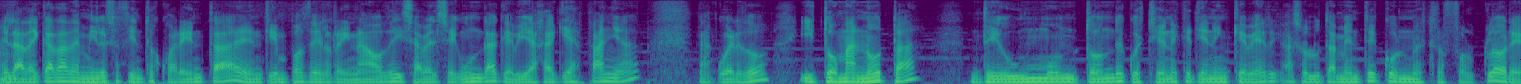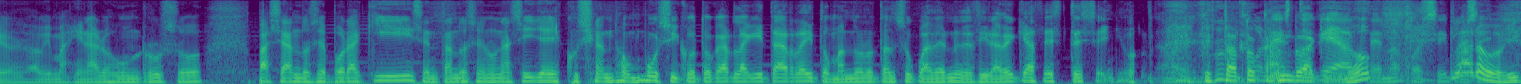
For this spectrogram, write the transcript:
en la década de 1840, en tiempos del reinado de Isabel II, que viaja aquí a España, ¿de acuerdo? Y toma nota de un montón de cuestiones que tienen que ver absolutamente con nuestro folclore. Imaginaros un ruso paseándose por aquí, sentándose en una silla y escuchando a un músico tocar la guitarra y tomando nota en su cuaderno y decir, a ver qué hace este señor, ver, que está tocando aquí, ¿no? hace, ¿no? Pues sí, pues Claro, sí.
